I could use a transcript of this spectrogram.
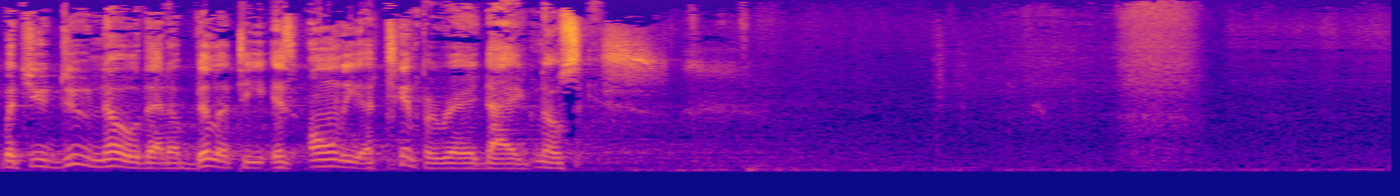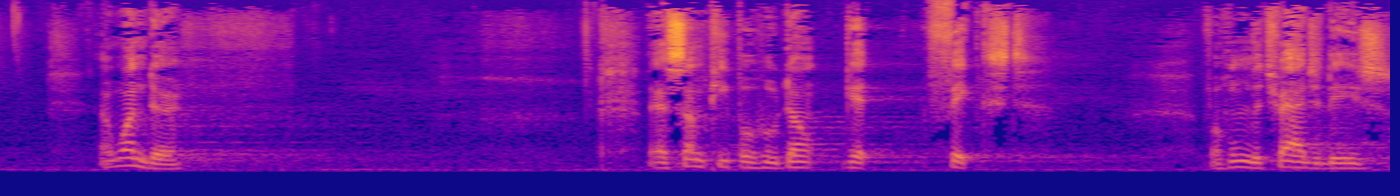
But you do know that ability is only a temporary diagnosis. I wonder, there are some people who don't get fixed, for whom the tragedies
